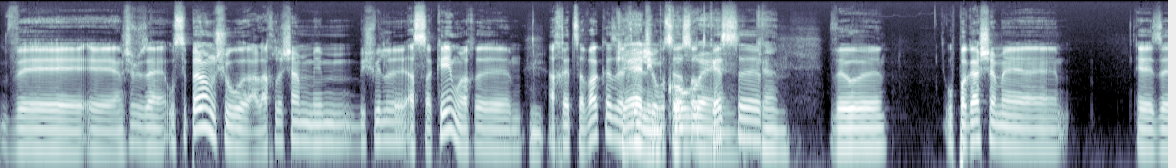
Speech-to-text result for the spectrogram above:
ואני חושב שזה, הוא סיפר לנו שהוא הלך לשם עם, בשביל עסקים, הוא הלך אה, אחרי צבא כזה, כן, שהוא רוצה לעשות אה, כסף, כן. והוא הוא פגש שם אה, איזה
